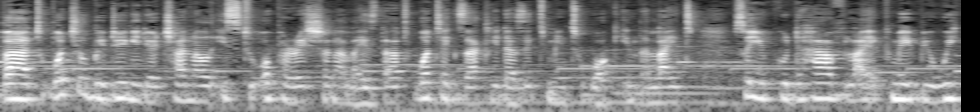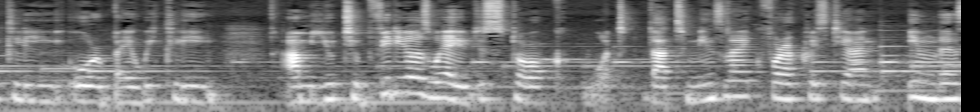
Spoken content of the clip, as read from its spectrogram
But what you'll be doing in your channel is to operationalize that. What exactly does it mean to walk in the light? So you could have like maybe weekly or bi-weekly um, YouTube videos where you just talk what that means like for a Christian in this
